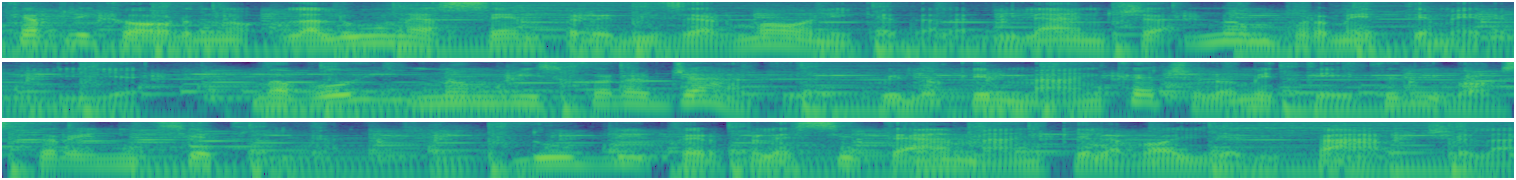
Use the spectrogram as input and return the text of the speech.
Capricorno, la luna sempre disarmonica dalla bilancia non promette meraviglie, ma voi non vi scoraggiate, quello che manca ce lo mettete di vostra iniziativa. Dubbi, perplessità, ma anche la voglia di farcela.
